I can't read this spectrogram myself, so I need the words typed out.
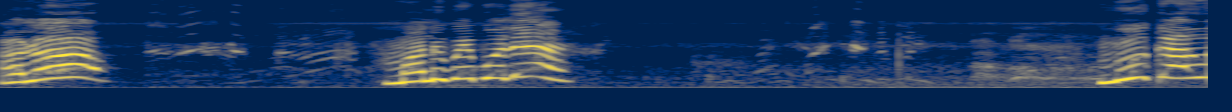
હલો? મનુભાઈ બોલે હું કહું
